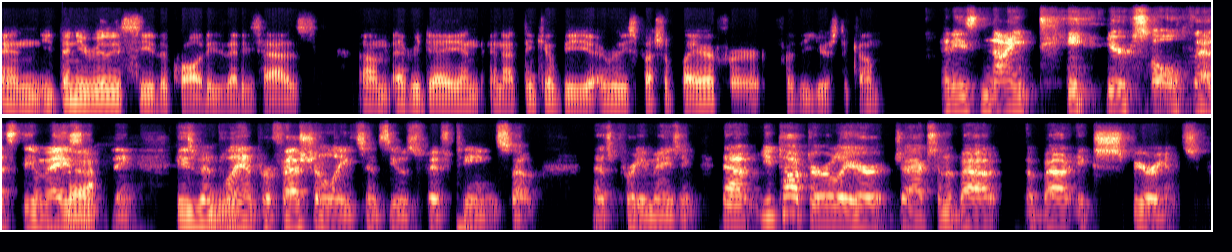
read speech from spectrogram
and then you really see the qualities that he has um, every day. And, and I think he'll be a really special player for, for the years to come. And he's 19 years old. That's the amazing yeah. thing. He's been mm-hmm. playing professionally since he was 15. So that's pretty amazing. Now, you talked earlier, Jackson, about, about experience.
